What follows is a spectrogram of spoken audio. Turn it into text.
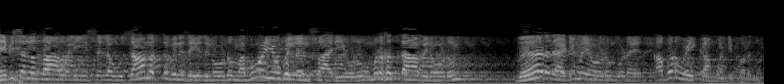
നബി സല്ലല്ലാഹു അലൈഹി വസല്ലം ഉസാമത്ത് ബിൻ സയ്യിദിനോടും അബൂ അയ്യൂബ് അൽ അൻസാരിയോടും ഉമർ ഖത്താബിനോടും വേറൊരു അടിമയോടും കൂടെ കബർ കുഴിക്കാൻ വേണ്ടി പറഞ്ഞു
